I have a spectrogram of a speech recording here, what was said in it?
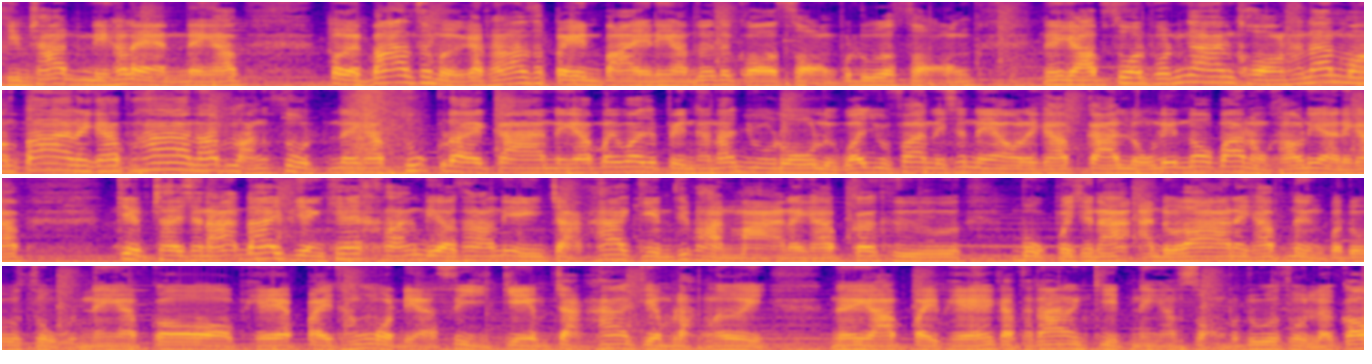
ทีมชาติเนเธอร์แลนด์นะครับ เปิดบ้านเสมอกับทางด้านสเปนไปนะครับด้วยสกอร์2ประตูต่อ2นะครับส่วนผลงานของทางด้านมอนต้านะครับ5นัดหลังสุดนะครับทุกรายการนะครับไม่ว่าจะเป็นทางด้านยูโรหรือว่ายูฟ่าเนชั่นแนลนะครับการลงเล่นนอกบ้านของเขาเนี่ยนะครับเก็บชัยชนะได้เพียงแค่ครั้งเดียวเท่านั้นเองจาก 5 เกมที่ผ่านมานะครับก็คือบุกไปชนะอันโดรานะครับ1ประตูศูนย์นะครับก็แพ้ไปทั้งหมดเนี่ย4เกมจาก 5 เกมหลังเลยนะครับไปแพ้ให้กับทางด้านอังกฤษนะครับ2ประตูศูนย์แล้วก็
